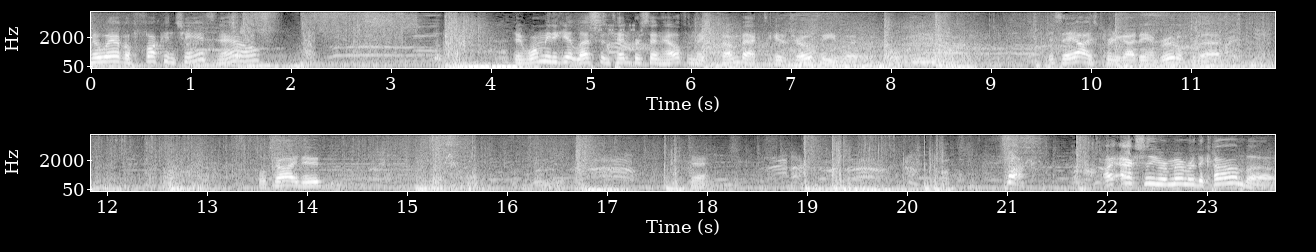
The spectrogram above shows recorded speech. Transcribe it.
No way I have a fucking chance now. They want me to get less than 10% health and make a comeback to get a trophy, but... This AI is pretty goddamn brutal for that. We'll try, dude. Okay. Fuck! I actually remember the combo!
